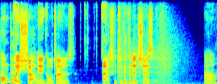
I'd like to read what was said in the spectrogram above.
Homeboy shot me a couple times. I actually took it to the chest. Wow.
